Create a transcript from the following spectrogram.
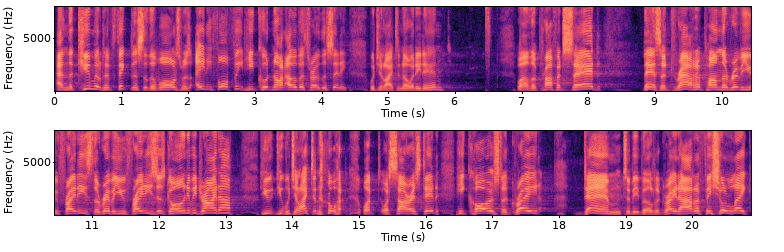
and the cumulative thickness of the walls was 84 feet. He could not overthrow the city. Would you like to know what he did? Well, the prophet said, There's a drought upon the river Euphrates. The river Euphrates is going to be dried up. Do you, do would you like to know what, what, what Cyrus did? He caused a great dam to be built, a great artificial lake,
